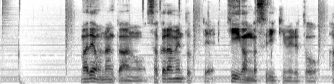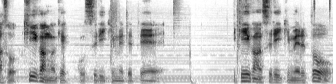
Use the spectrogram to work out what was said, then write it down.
まあでもなんかあの、サクラメントってキーガンが3決めると、あ、そう、キーガンが結構3決めてて、キーガン3決めると、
